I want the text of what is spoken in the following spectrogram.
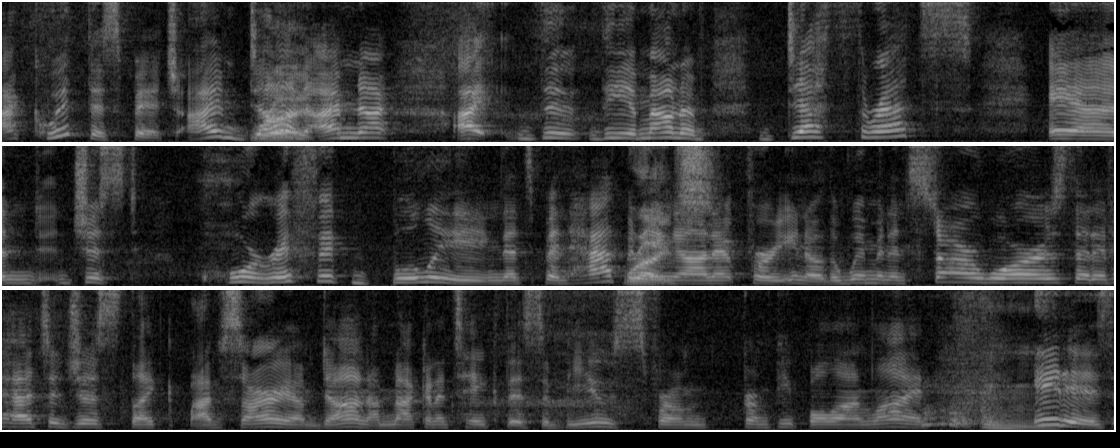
I quit this bitch. I'm done. Right. I'm not. I the the amount of death threats and just horrific bullying that's been happening Right. on it for you know the women in Star Wars that have had to just like I'm sorry I'm done I'm not going to take this abuse from from people online Mhm. it is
